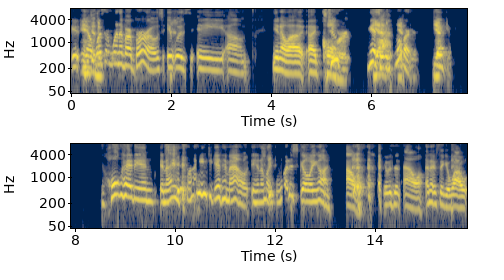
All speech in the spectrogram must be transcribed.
it, you know, it wasn't one of our burrows. It was a, um, you know, a, a culvert. Yes, it was culvert. Yeah. yeah whole head in and I am trying to get him out. And I'm like, what is going on? Owl. It was an owl. And I was thinking, wow,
